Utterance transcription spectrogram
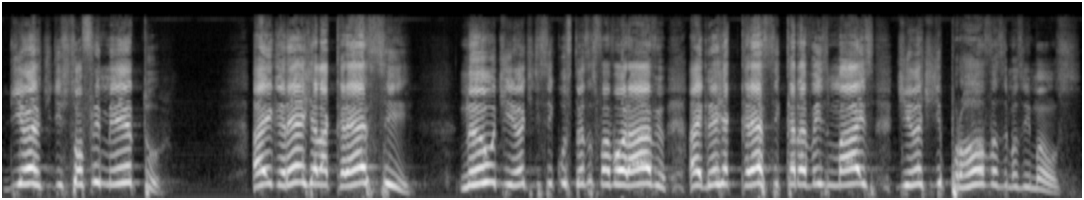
diante de sofrimento. A igreja ela cresce não diante de circunstâncias favoráveis. A igreja cresce cada vez mais diante de provas, meus irmãos.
